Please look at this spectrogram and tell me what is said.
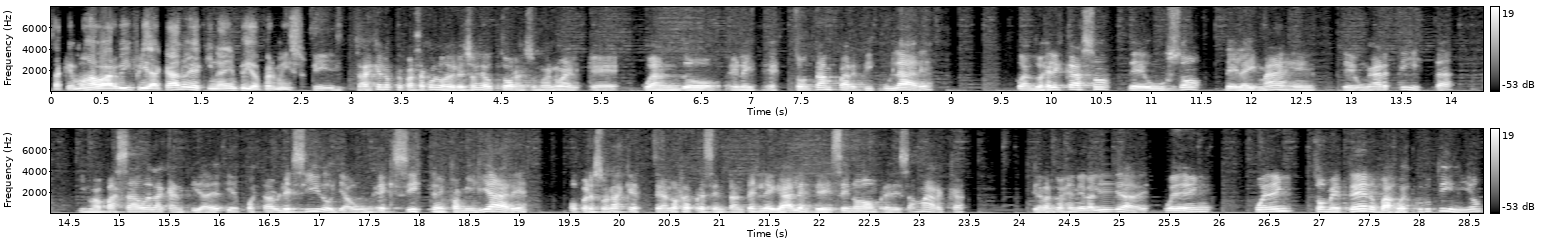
saquemos a Barbie y Frida Kahlo y aquí nadie pidió permiso. Sí, ¿sabes qué es lo que pasa con los derechos de autor, Jesús Manuel? Que cuando son tan particulares, cuando es el caso de uso de la imagen de un artista y no ha pasado la cantidad de tiempo establecido y aún existen familiares o personas que sean los representantes legales de ese nombre, de esa marca, estoy hablando de generalidades, pueden, pueden someter bajo escrutinio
